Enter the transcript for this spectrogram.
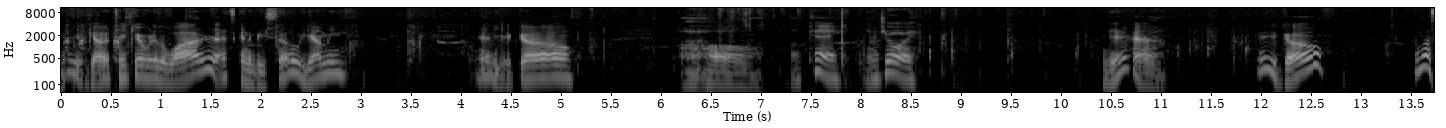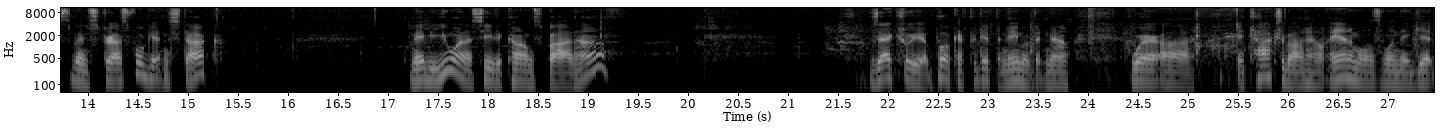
Here you go. Take you over to the water. That's going to be so yummy. There you go. Oh, okay. Enjoy. Yeah. There you go. It must have been stressful getting stuck. Maybe you want to see the calm spot, huh? There's actually a book, I forget the name of it now, where uh, it talks about how animals, when they get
